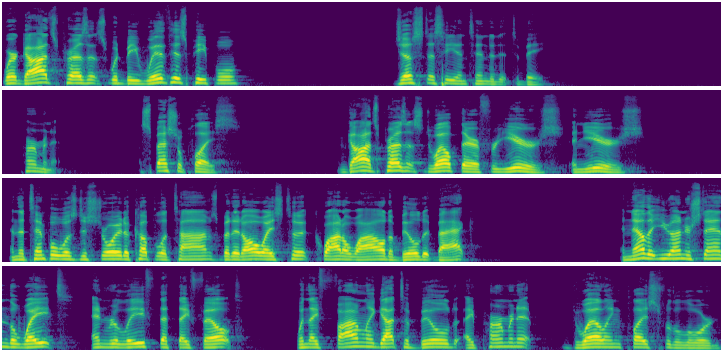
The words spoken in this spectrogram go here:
where God's presence would be with his people just as he intended it to be. Permanent, a special place. God's presence dwelt there for years and years. And the temple was destroyed a couple of times, but it always took quite a while to build it back. And now that you understand the weight and relief that they felt when they finally got to build a permanent dwelling place for the Lord,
